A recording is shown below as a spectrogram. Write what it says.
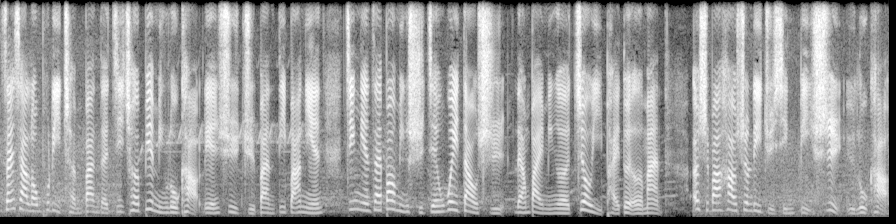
三峡龙埔里承办的机车便民路考连续举办第八年，今年在报名时间未到时，两百名额就已排队额满。二十八号顺利举行笔试与路考，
